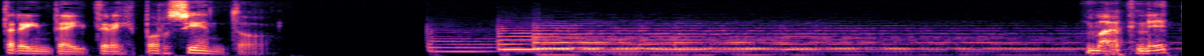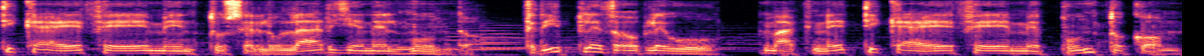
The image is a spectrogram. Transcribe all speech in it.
33%. Magnética FM en tu celular y en el mundo. www.magneticafm.com.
